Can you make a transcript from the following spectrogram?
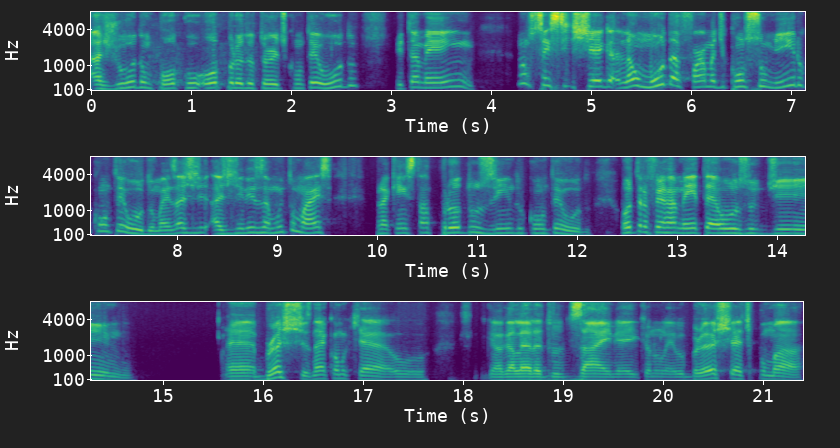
ajuda um pouco o produtor de conteúdo e também não sei se chega, não muda a forma de consumir o conteúdo, mas agiliza muito mais para quem está produzindo conteúdo. Outra ferramenta é o uso de é, brushes, né? Como que é o, a galera do design aí que eu não lembro. Brush é tipo uma.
